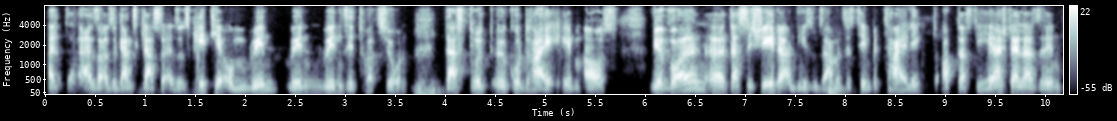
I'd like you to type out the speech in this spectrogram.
Also, also ganz klasse. Also es geht hier um Win-Win-Win-Situation. Mhm. Das drückt Öko 3 eben aus. Wir wollen, äh, dass sich jeder an diesem Sammelsystem beteiligt. Ob das die Hersteller sind,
